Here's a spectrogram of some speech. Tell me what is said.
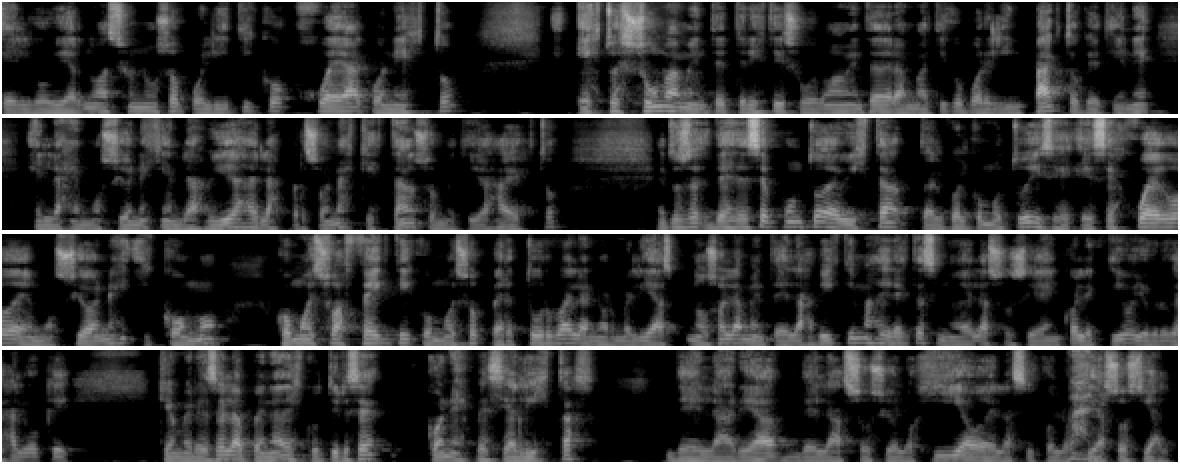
el gobierno hace un uso político, juega con esto esto es sumamente triste y sumamente dramático por el impacto que tiene en las emociones y en las vidas de las personas que están sometidas a esto. Entonces, desde ese punto de vista, tal cual como tú dices, ese juego de emociones y cómo, cómo eso afecta y cómo eso perturba la normalidad, no solamente de las víctimas directas, sino de la sociedad en colectivo, yo creo que es algo que, que merece la pena discutirse con especialistas del área de la sociología o de la psicología social.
